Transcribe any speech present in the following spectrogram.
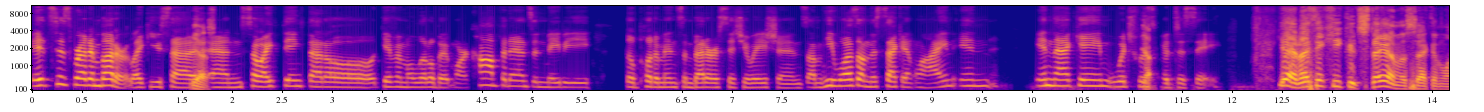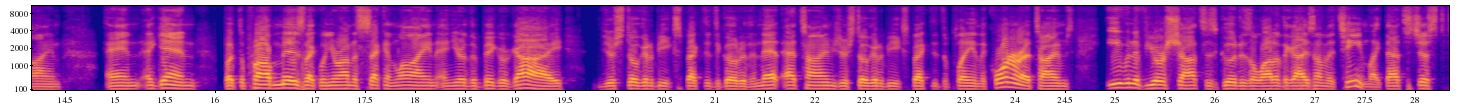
It's his bread and butter, like you said. Yes. And so I think that'll give him a little bit more confidence and maybe they'll put him in some better situations. Um, he was on the second line in in that game, which was yep. good to see. Yeah, and I think he could stay on the second line. And again, but the problem is like when you're on the second line and you're the bigger guy, you're still going to be expected to go to the net at times. You're still going to be expected to play in the corner at times, even if your shot's as good as a lot of the guys on the team. Like that's just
